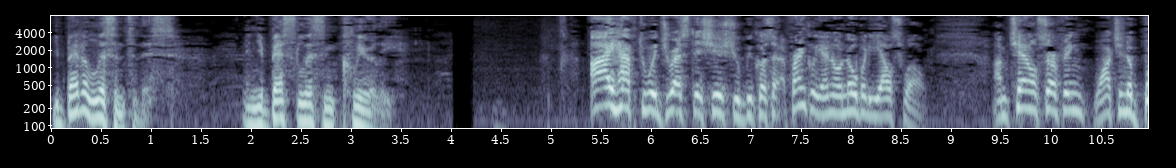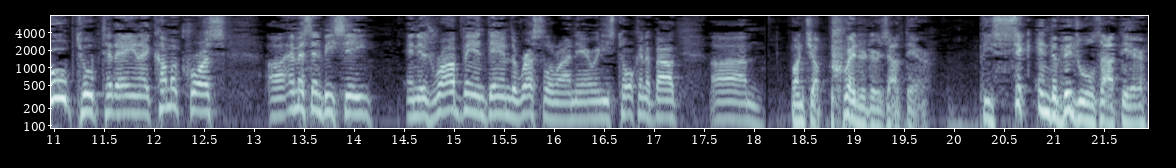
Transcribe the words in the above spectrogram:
You better listen to this, and you best listen clearly. I have to address this issue because, uh, frankly, I know nobody else will. I'm channel surfing, watching the boob tube today, and I come across uh, MSNBC, and there's Rob Van Dam, the wrestler, on there, and he's talking about um, bunch of predators out there, these sick individuals out there,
